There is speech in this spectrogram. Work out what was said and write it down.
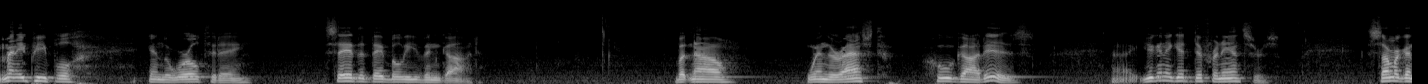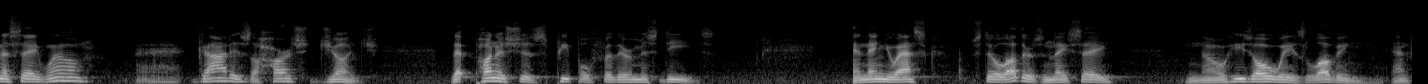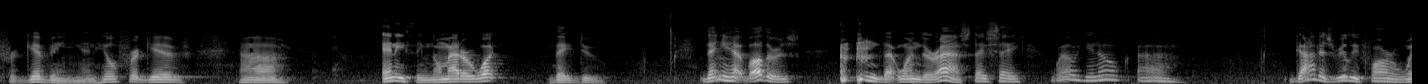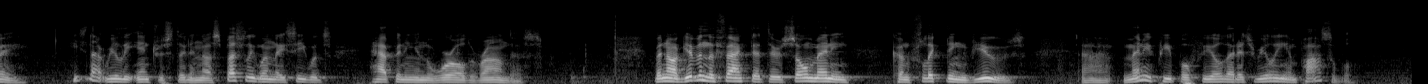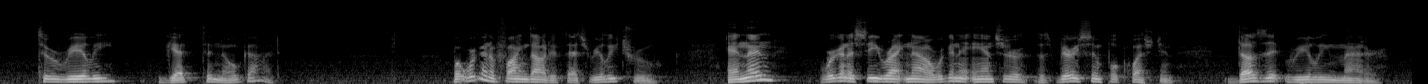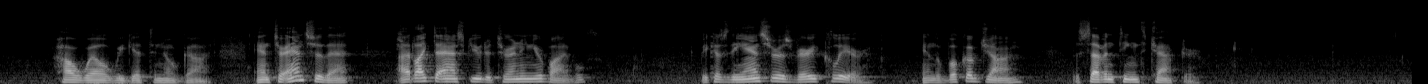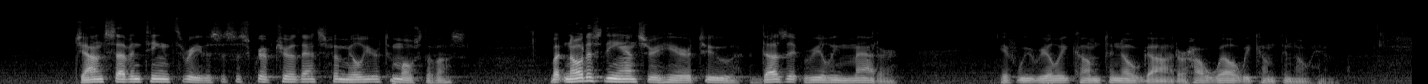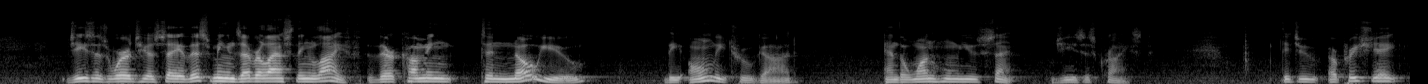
Many people in the world today say that they believe in God. But now, when they're asked who God is, uh, you're going to get different answers. Some are going to say, well, uh, God is a harsh judge that punishes people for their misdeeds. And then you ask still others, and they say, no, he's always loving and forgiving, and He'll forgive uh, anything, no matter what they do. Then you have others that, when they're asked, they say, Well, you know, uh, God is really far away. He's not really interested in us, especially when they see what's happening in the world around us. But now, given the fact that there's so many conflicting views, uh, many people feel that it's really impossible to really get to know God. But we're going to find out if that's really true. And then we're going to see right now, we're going to answer this very simple question Does it really matter how well we get to know God? And to answer that, I'd like to ask you to turn in your Bibles because the answer is very clear in the book of John, the 17th chapter. John 17, 3. This is a scripture that's familiar to most of us. But notice the answer here to does it really matter if we really come to know God or how well we come to know Him? Jesus' words here say this means everlasting life. They're coming to know you, the only true God, and the one whom you sent, Jesus Christ. Did you appreciate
